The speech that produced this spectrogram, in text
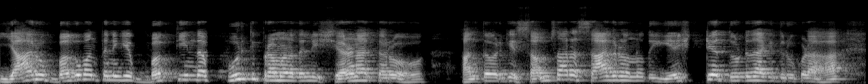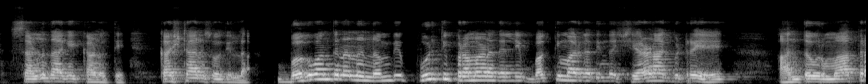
ಯಾರು ಭಗವಂತನಿಗೆ ಭಕ್ತಿಯಿಂದ ಪೂರ್ತಿ ಪ್ರಮಾಣದಲ್ಲಿ ಶರಣಾಗ್ತಾರೋ ಅಂಥವ್ರಿಗೆ ಸಂಸಾರ ಸಾಗರ ಅನ್ನೋದು ಎಷ್ಟೇ ದೊಡ್ಡದಾಗಿದ್ರೂ ಕೂಡ ಸಣ್ಣದಾಗಿ ಕಾಣುತ್ತೆ. ಕಷ್ಟ ಅನಿಸೋದಿಲ್ಲ. ಭಗವಂತನನ್ನು ನಂಬಿ ಪೂರ್ತಿ ಪ್ರಮಾಣದಲ್ಲಿ ಭಕ್ತಿ ಮಾರ್ಗದಿಂದ ಶರಣಾಗ್ಬಿಟ್ರೆ ಅಂಥವ್ರು ಮಾತ್ರ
